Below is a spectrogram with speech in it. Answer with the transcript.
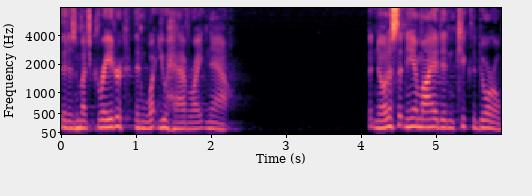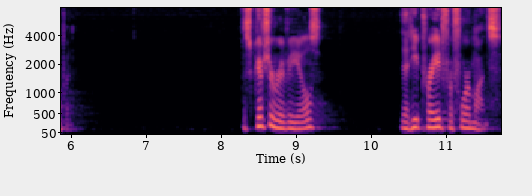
that is much greater than what you have right now. But notice that Nehemiah didn't kick the door open. The scripture reveals that he prayed for four months.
